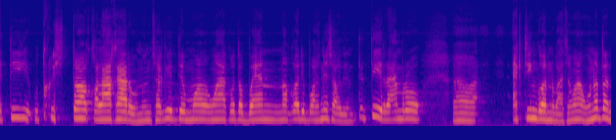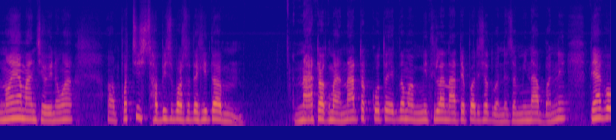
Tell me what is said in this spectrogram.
यति उत्कृष्ट कलाकार हुनुहुन्छ कि त्यो म उहाँको त बयान नगरी बस्नै सक्दिनँ। त्यति राम्रो एक्टिङ गर्नुभएको छ। उहाँ हुन त नयाँ मान्छे होइन उहाँ। पच्चिस छब्बिस वर्षदेखि त नाटकमा नाटकको त एकदम मिथिला नाट्य परिषद भन्ने छ मिनाप भन्ने। त्यहाँको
